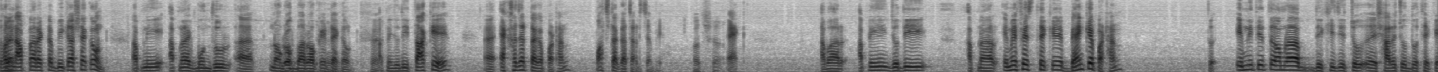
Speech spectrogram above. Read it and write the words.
ধরেন হ্যাঁ। আপনার একটা বিকাশ অ্যাকাউন্ট আপনি আপনার এক বন্ধুর নগদ বা রকেট অ্যাকাউন্ট আপনি যদি তাকে এক হাজার টাকা পাঠান পাঁচ টাকা চার্জ যাবে। আচ্ছা। এক। আবার আপনি যদি আপনার এমএফএস থেকে ব্যাংকে পাঠান এমনিতে তো আমরা দেখি যে সাড়ে চোদ্দ থেকে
